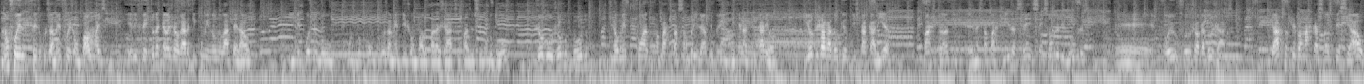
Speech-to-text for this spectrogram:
Não foi ele que fez o cruzamento, foi João Paulo, mas ele fez toda aquela jogada que culminou no lateral e depois no gol com, o cruzamento de João Paulo para Jackson fazer o segundo gol. Jogou o jogo todo, realmente foi uma, uma participação brilhante de, de Renatinho Carioca. Outro jogador que eu destacaria bastante é, nesta partida, sem, sem sombra de dúvidas, é, foi, foi o jogador Jackson. Jackson teve uma marcação especial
